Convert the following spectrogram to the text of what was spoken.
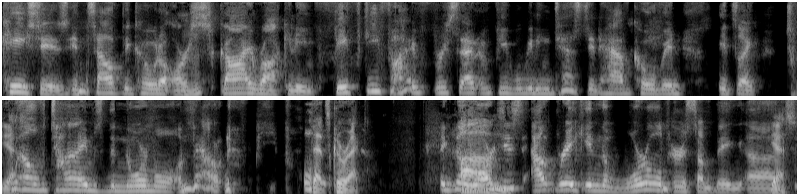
cases in South Dakota are Mhm. skyrocketing. 55% of people getting tested have COVID. It's like Yes. 12 times the normal amount of people. That's correct. Like the um, largest outbreak in the world or something. Uh, Yes.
